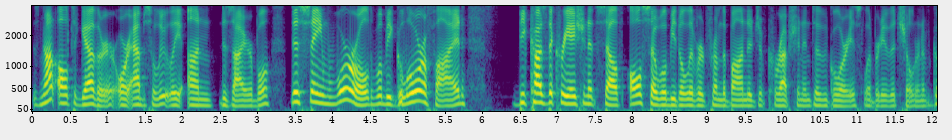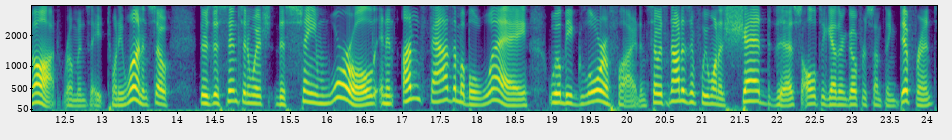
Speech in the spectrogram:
is not altogether or absolutely undesirable. This same world will be glorified because the creation itself also will be delivered from the bondage of corruption into the glorious liberty of the children of God Romans 8:21 and so there's this sense in which the same world in an unfathomable way will be glorified. And so it's not as if we want to shed this altogether and go for something different.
